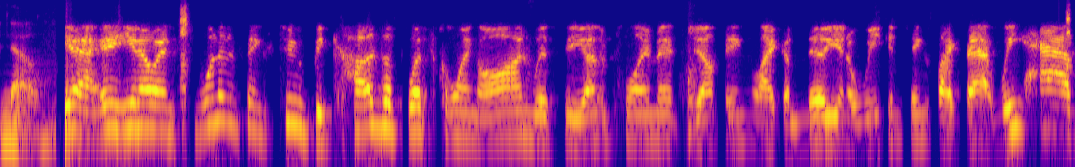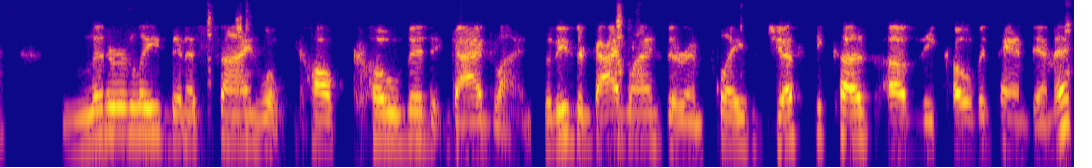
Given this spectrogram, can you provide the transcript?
No. Yeah, and, you know, and one of the things too, because of what's going on with the unemployment jumping like a million a week and things like that, we have literally been assigned what we call COVID guidelines. So these are guidelines that are in place just because of the COVID pandemic,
